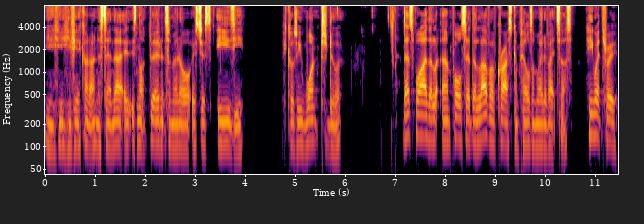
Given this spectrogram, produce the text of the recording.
If you kind of understand that, it's not burdensome at all. It's just easy because we want to do it. That's why the, um, Paul said the love of Christ compels and motivates us. He went through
